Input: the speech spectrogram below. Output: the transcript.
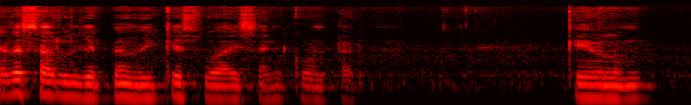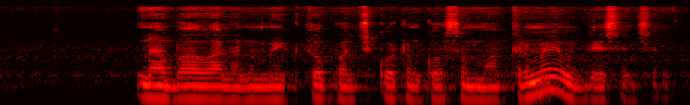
చాలాసార్లు చెప్పాం వీకెస్ వాయిస్ ఎన్కౌంటర్. కేవలం నా భావాలను మీతో పంచుకోవటం కోసం మాత్రమే ఉద్దేశించాను.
